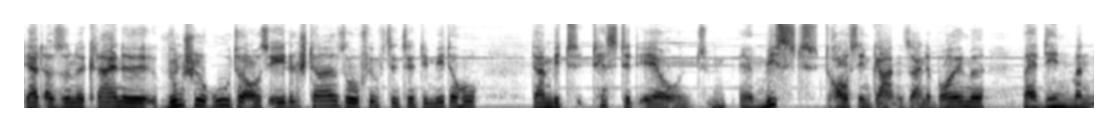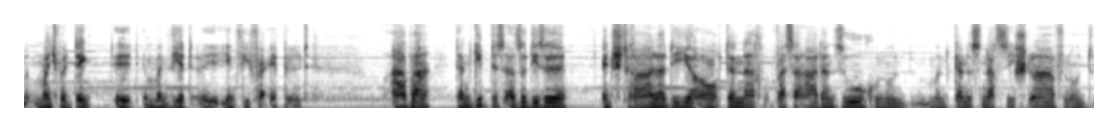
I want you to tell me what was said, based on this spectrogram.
Der hat also eine kleine Wünschelrute aus Edelstahl, so 15 Zentimeter hoch. Damit testet er und äh, misst draußen im Garten seine Bäume, bei denen man manchmal denkt, äh, man wird äh, irgendwie veräppelt. Aber dann gibt es also diese Entstrahler, die ja auch dann nach Wasseradern suchen und man kann es nachts nicht schlafen und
